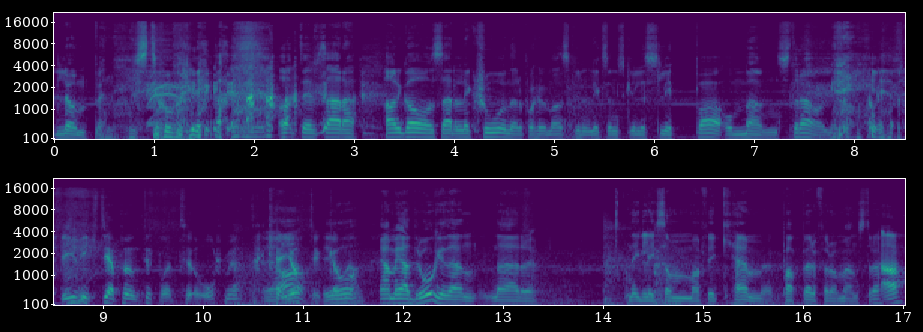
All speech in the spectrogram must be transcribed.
lumpen historia. och typ så här, han gav oss så här lektioner på hur man skulle, liksom, skulle slippa och mönstra och grejer. Det är ju viktiga punkter på ett årsmöte kan jag tycka. jo. Men, Ja men jag drog ju den när det är liksom, man fick hem papper för att mönstra. Ja,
